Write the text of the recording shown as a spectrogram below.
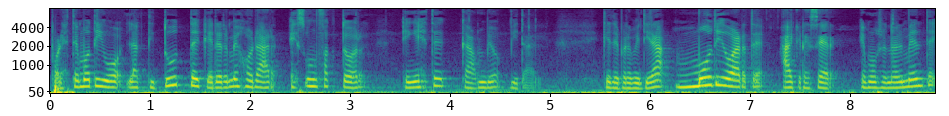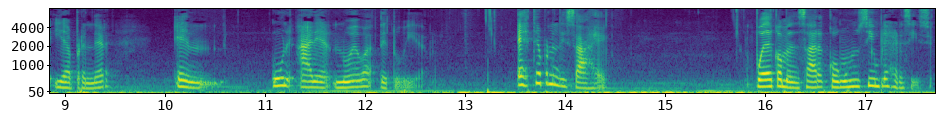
Por este motivo, la actitud de querer mejorar es un factor en este cambio vital que te permitirá motivarte a crecer emocionalmente y aprender en un área nueva de tu vida. Este aprendizaje puede comenzar con un simple ejercicio.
